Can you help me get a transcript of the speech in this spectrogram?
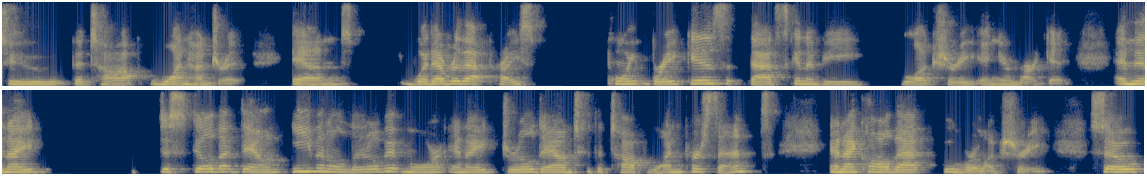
to the top 100. And whatever that price point break is, that's going to be luxury in your market. And then I distill that down even a little bit more and I drill down to the top 1% and I call that uber luxury. So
